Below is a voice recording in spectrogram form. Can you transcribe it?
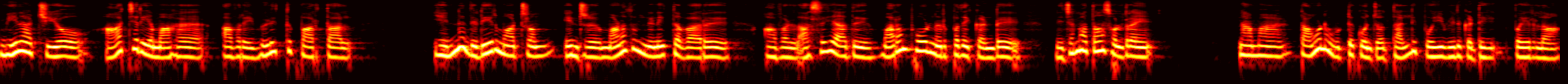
மீனாட்சியோ ஆச்சரியமாக அவரை விழித்து பார்த்தாள். என்ன திடீர் மாற்றம் என்று மனதுள் நினைத்தவாறு அவள் அசையாது மரம் போல் நிற்பதைக் கண்டு நிஜமாக தான் சொல்கிறேன் நாம் டவுனை விட்டு கொஞ்சம் தள்ளி போய் வீடு கட்டி போயிடலாம்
